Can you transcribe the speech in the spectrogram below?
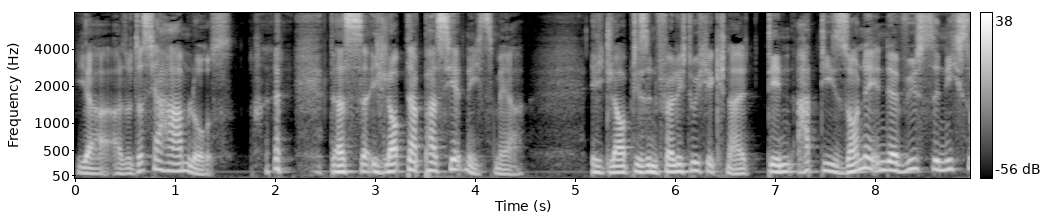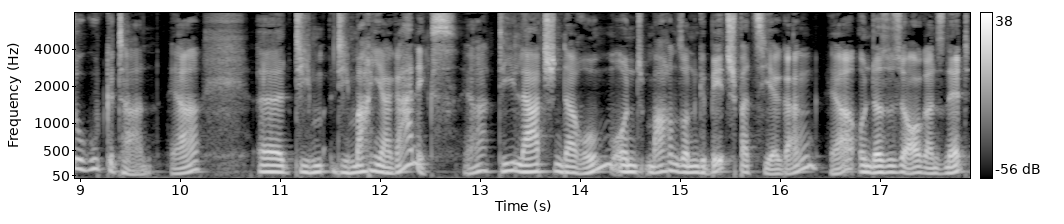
ja, also das ist ja harmlos. Das, ich glaube, da passiert nichts mehr. Ich glaube, die sind völlig durchgeknallt. Den hat die Sonne in der Wüste nicht so gut getan. Ja, äh, die, die machen ja gar nichts. Ja, die latschen da rum und machen so einen Gebetsspaziergang. Ja, und das ist ja auch ganz nett.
